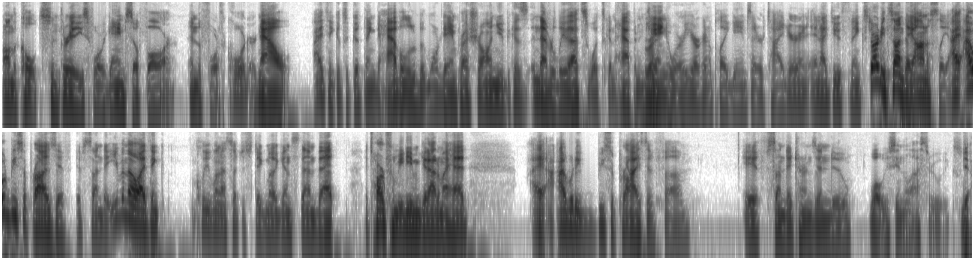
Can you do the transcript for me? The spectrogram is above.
on the Colts in three of these four games so far in the fourth quarter. Now, I think it's a good thing to have a little bit more game pressure on you because inevitably that's what's going to happen in Right. January. You're going to play games that are tighter. And, and I do think starting Sunday, honestly, I, I would be surprised if, if Sunday, even though I think Cleveland has such a stigma against them that it's hard for me to even get out of my head, I, I would be surprised if um, if Sunday turns into what we've seen the last three weeks. Yeah.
